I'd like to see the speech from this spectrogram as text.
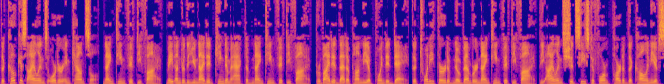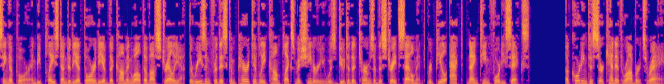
The Cocos Islands Order in Council, 1955, made under the United Kingdom Act of 1955, provided that upon the appointed day the 23rd of November 1955 the islands should cease to form part of the colony of Singapore and be placed under the authority of the Commonwealth of Australia. The reason for this comparatively complex machinery was due to the terms of the Straits Settlement Repeal Act, 1946. According to Sir Kenneth Roberts-Wray,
